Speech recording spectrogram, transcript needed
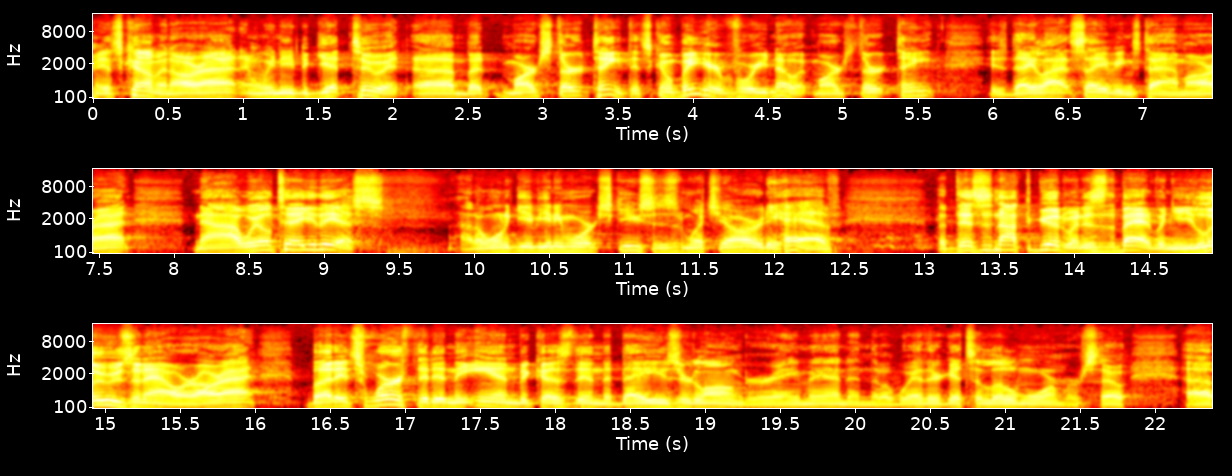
It's coming, all right, and we need to get to it. Uh, but March 13th, it's going to be here before you know it. March 13th is daylight savings time, all right? Now, I will tell you this I don't want to give you any more excuses than what you already have, but this is not the good one. This is the bad one. You lose an hour, all right? But it's worth it in the end because then the days are longer, amen, and the weather gets a little warmer. So uh,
